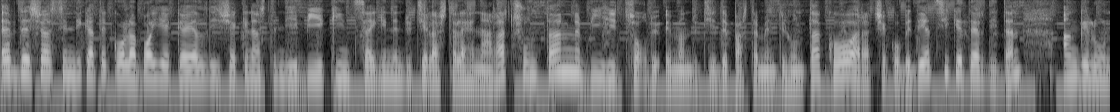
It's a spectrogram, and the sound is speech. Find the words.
FDSA sindikateko laboiek eldizek inazten di bi ekintza eginen dutiela astelehen aratsuntan, bi hitzordu eman dutie departamentu juntako, aratseko bedeatzik eta erditan, angelun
